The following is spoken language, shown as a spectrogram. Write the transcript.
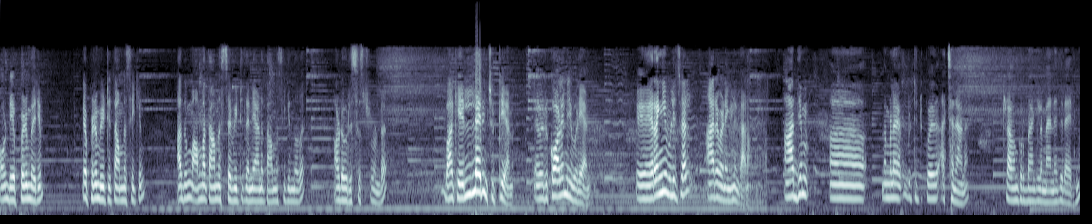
അതുകൊണ്ട് എപ്പോഴും വരും. എപ്പോഴും വീട്ടിൽ താമസിക്കും. അതും അമ്മ താമസിച്ച വീട്ടിൽ തന്നെയാണ് താമസിക്കുന്നത്. അവിടെ ഒരു സിസ്റ്ററുണ്ട്. ബാക്കി എല്ലാവരും ചുറ്റിയാണ്. ഒരു കോളനി പോലെയാണ്. ഇറങ്ങി വിളിച്ചാൽ ആരെ വേണമെങ്കിലും കാണാം. ആദ്യം നമ്മളെ വിട്ടിട്ട് പോയ അച്ഛനാണ്. ട്രാവൻകൂർ ബാങ്കിലെ മാനേജറായിരുന്നു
